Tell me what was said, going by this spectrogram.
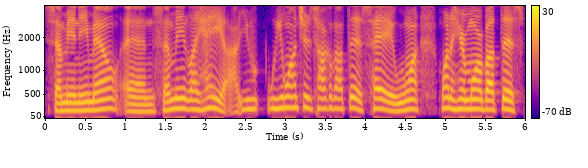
Send me an email and send me like, hey, uh, you, we want you to talk about this. Hey, we want want to hear more about this.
